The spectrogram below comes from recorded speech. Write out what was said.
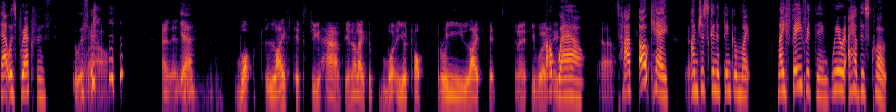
That was breakfast. It was Wow. And, and yeah. and what life tips do you have? You know, like what are your top three life tips? You know, if you were Oh to, wow. yeah, Top okay. yeah. I'm just gonna think of my my favorite thing where I have this quote.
